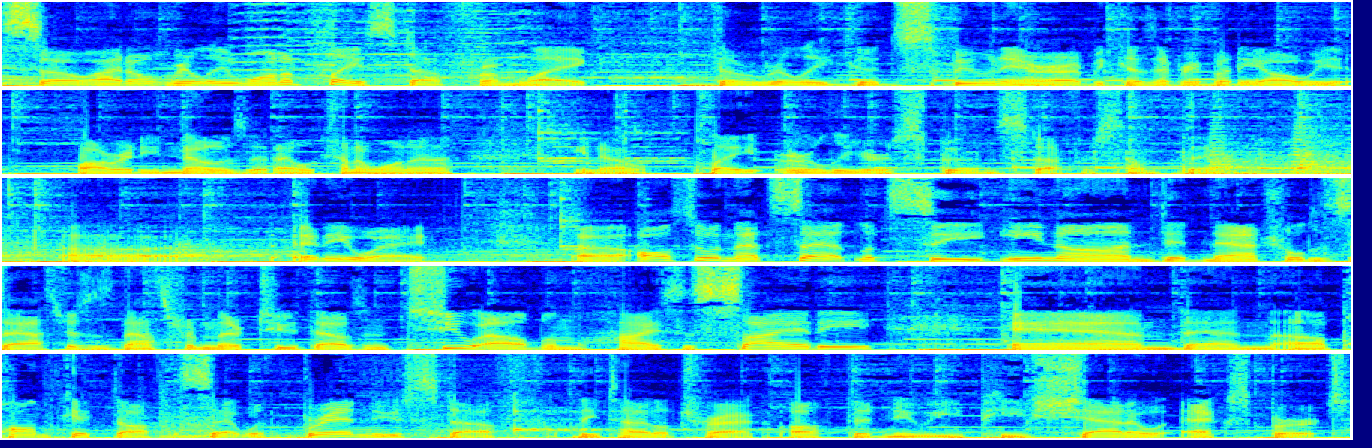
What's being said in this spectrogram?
So I don't really want to play stuff from like the really good Spoon era because everybody always already knows it. I kind of want to, you know, play earlier Spoon stuff or something. Uh, anyway, uh, also in that set, let's see, Enon did Natural Disasters, and that's from their 2002 album, High Society. And then uh, Palm kicked off the set with brand new stuff, the title track off the new EP, Shadow Expert,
